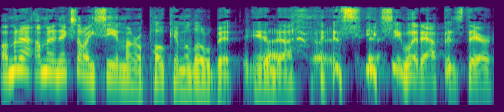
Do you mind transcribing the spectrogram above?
I'm gonna, I'm gonna, next time I see him, I'm gonna poke him a little bit and, uh, see, see what happens there.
